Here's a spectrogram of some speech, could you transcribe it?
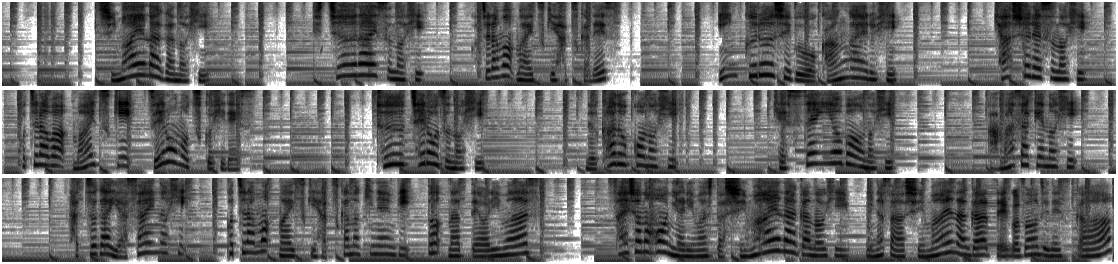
シマエナガの日。シチューライスの日。こちらも毎月20日です。インクルーシブを考える日。キャッシュレスの日。こちらは毎月0のつく日です。トゥーチェロズの日。ぬか床の日。血栓予防の日。甘酒の日。発芽野菜の日。こちらも毎月20日の記念日となっております。最初の方にありましたシマエナガの日。皆さんシマエナガってご存知ですか？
